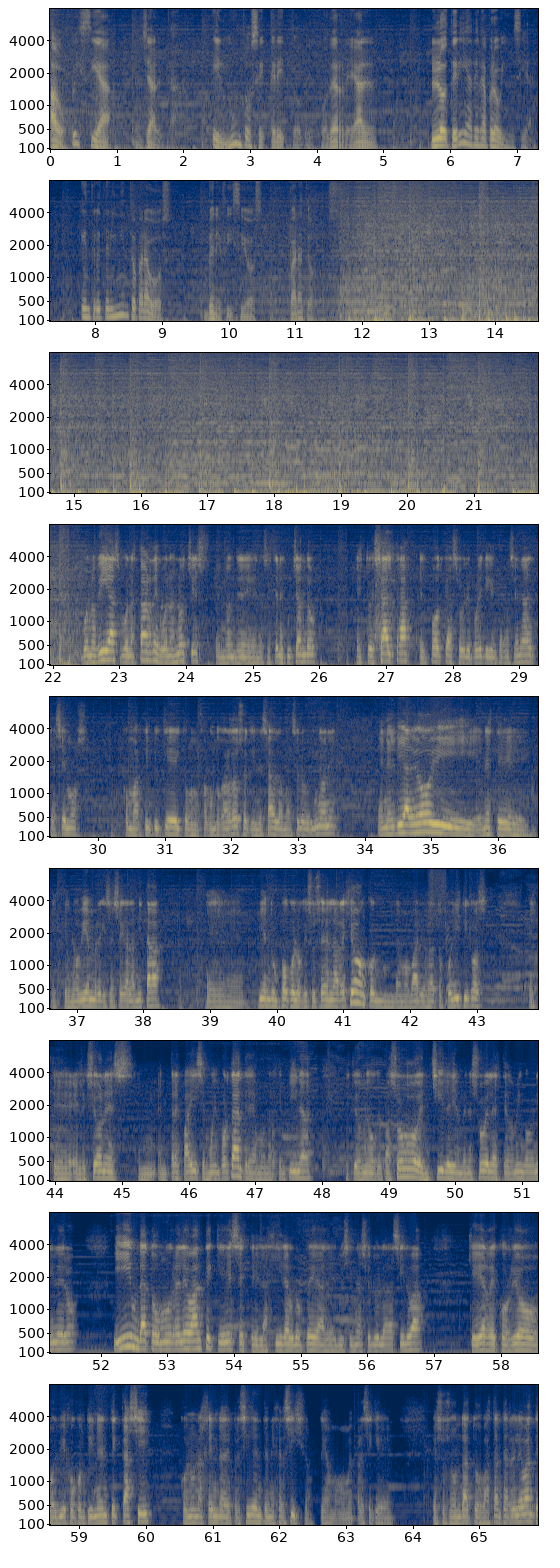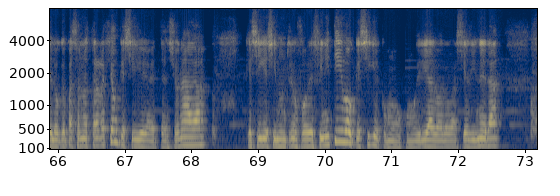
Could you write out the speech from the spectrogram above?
Auspicia Yalta, el mundo secreto del poder real. Lotería de la provincia. Entretenimiento para vos, beneficios para todos. Buenos días, buenas tardes, buenas noches, en donde nos estén escuchando. Esto es Alta, el podcast sobre política internacional que hacemos con Martín Piqué y con Facundo Cardoso, quien les habla Marcelo Brignone. En el día de hoy, en este, este noviembre que ya llega a la mitad, eh, viendo un poco lo que sucede en la región, con varios datos políticos, este, elecciones en, en tres países muy importantes, digamos, en Argentina, este domingo que pasó, en Chile y en Venezuela este domingo venidero. Y un dato muy relevante que es este, la gira europea de Luis Ignacio Lula da Silva, que recorrió el viejo continente casi con una agenda de presidente en ejercicio. Digamos. Me parece que esos son datos bastante relevantes de lo que pasa en nuestra región, que sigue tensionada, que sigue sin un triunfo definitivo, que sigue, como, como diría Álvaro García Linera,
